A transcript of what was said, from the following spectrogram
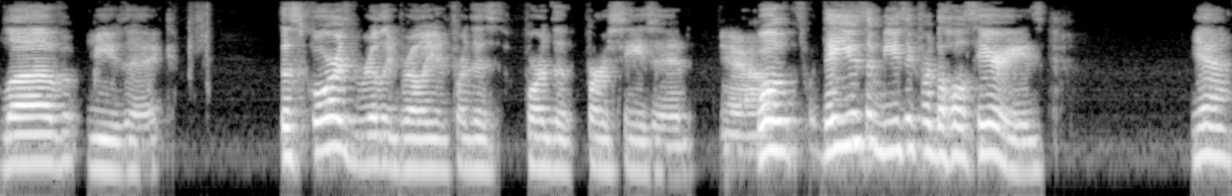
love music. The score is really brilliant for this for the first season. Yeah. Well, they use the music for the whole series. Yeah,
